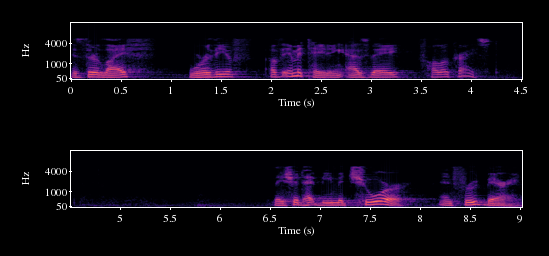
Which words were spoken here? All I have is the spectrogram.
Is their life worthy of, of imitating as they follow Christ? They should be mature and fruit bearing.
